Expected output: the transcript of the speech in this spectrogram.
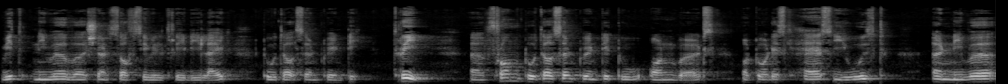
with newer versions of Civil 3D like 2023. Uh, from 2022 onwards Autodesk has used a newer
